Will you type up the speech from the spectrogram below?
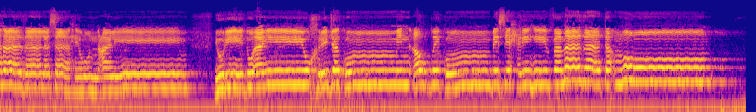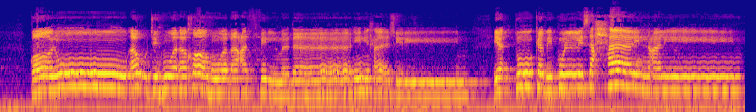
هذا لساحر عليم. يريد أن يخرجكم من أرضكم بسحره فماذا تأمرون؟ قالوا أرجه وأخاه وبعث في المدائن حاشرين. يأتوك بكل سحار عليم.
